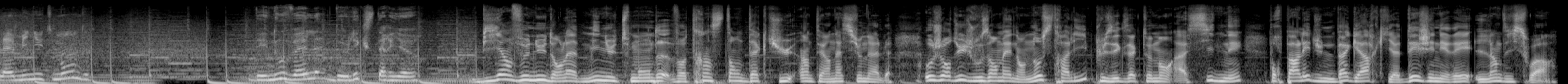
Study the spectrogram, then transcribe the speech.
La Minute Monde. Des nouvelles de l'extérieur. Bienvenue dans la Minute Monde, votre instant d'actu international. Aujourd'hui, je vous emmène en Australie, plus exactement à Sydney, pour parler d'une bagarre qui a dégénéré lundi soir.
